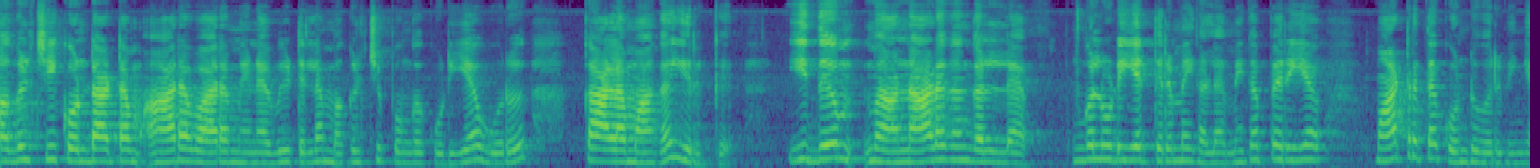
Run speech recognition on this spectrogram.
மகிழ்ச்சி கொண்டாட்டம் ஆரவாரம் என வீட்டில் மகிழ்ச்சி பொங்கக்கூடிய ஒரு காலமாக இருக்குது இது நாடகங்களில் உங்களுடைய திறமைகளை மிகப்பெரிய மாற்றத்தை கொண்டு வருவீங்க.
